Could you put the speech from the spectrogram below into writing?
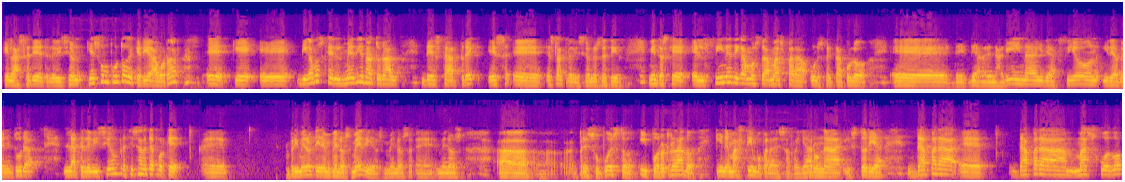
que la serie de televisión, que es un punto que quería abordar, eh, que eh, digamos que el medio natural de Star Trek es, la televisión, es decir, mientras que el cine, digamos, da más para un espectáculo de, adrenalina y de acción y de aventura, la televisión, precisamente porque primero tienen menos medios, menos, eh, menos uh, presupuesto y por otro lado tiene más tiempo para desarrollar una historia, da para eh, da para más juego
